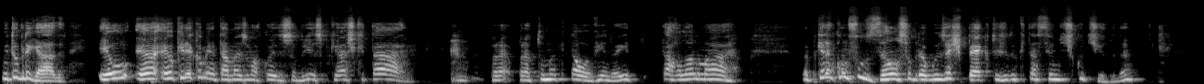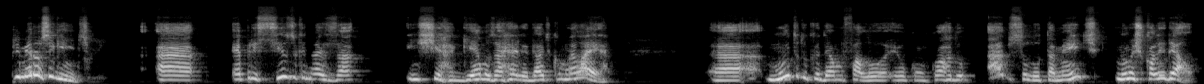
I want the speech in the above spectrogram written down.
Muito obrigado. Eu, eu, eu, queria comentar mais uma coisa sobre isso, porque eu acho que está, para a turma que está ouvindo aí, está rolando uma, uma pequena confusão sobre alguns aspectos do que está sendo discutido. Né? Primeiro é o seguinte: a, é preciso que nós a, enxerguemos a realidade como ela é. Muito do que o Delmo falou, eu concordo absolutamente numa escola ideal.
